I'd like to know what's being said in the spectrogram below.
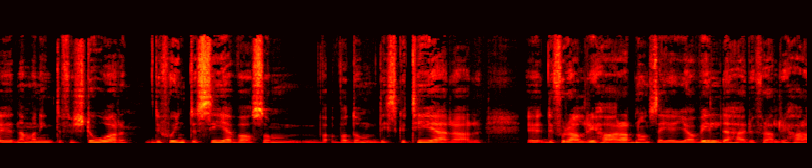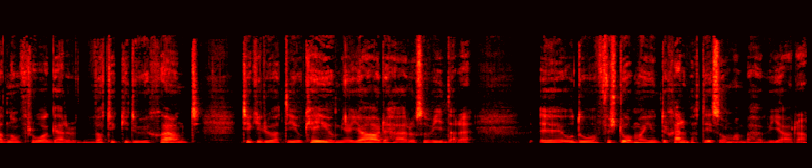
Eh, När man inte förstår, du får inte se vad, som, va- vad de diskuterar. Eh, Du får aldrig höra att någon säger jag vill det här, du får aldrig höra att någon frågar vad tycker du är skönt? Tycker du att det är okej om jag gör det här och så vidare. Eh, Och då förstår man ju inte själv att det är så man behöver göra.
